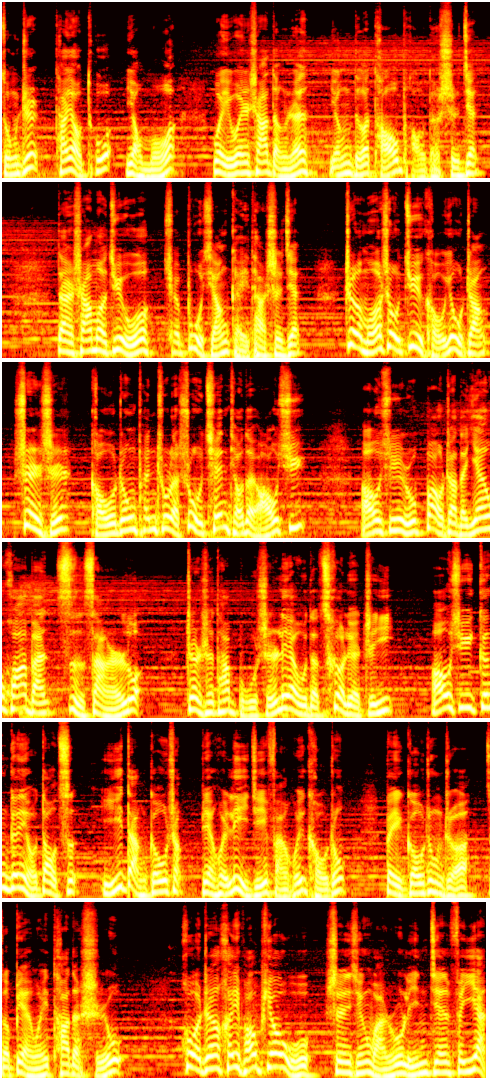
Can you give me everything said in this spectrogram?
总之，他要拖，要磨，为温莎等人赢得逃跑的时间。但沙漠巨无却不想给他时间。这魔兽巨口又张，瞬时口中喷出了数千条的鳌须，鳌须如爆炸的烟花般四散而落。这是他捕食猎物的策略之一。鳌须根根有倒刺，一旦勾上，便会立即返回口中。被勾中者则变为他的食物。霍真黑袍飘舞，身形宛如林间飞燕。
